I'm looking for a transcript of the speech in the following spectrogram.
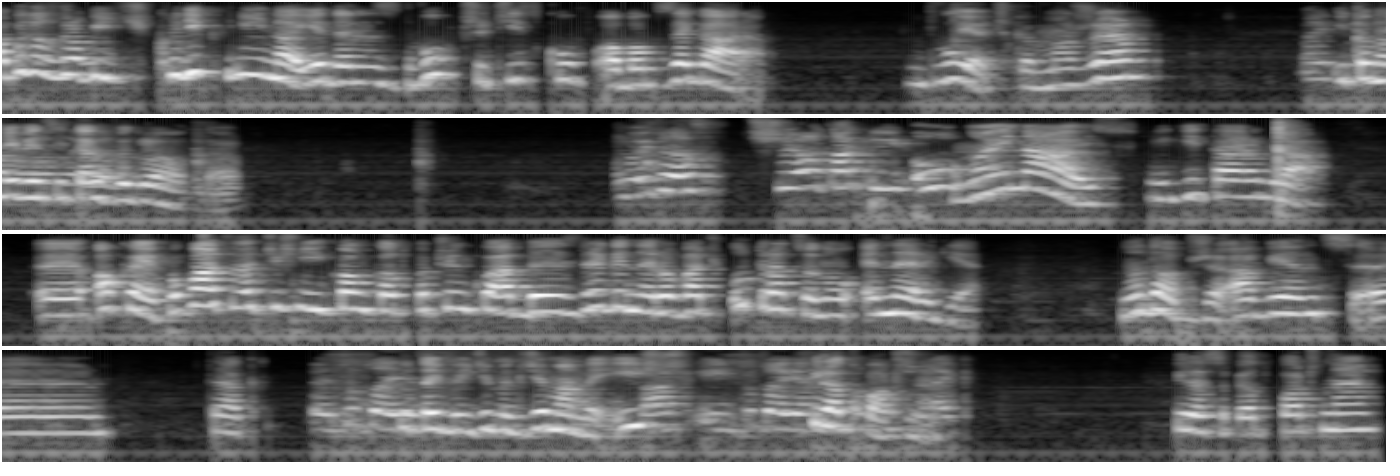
Aby to zrobić, kliknij na jeden z dwóch przycisków obok zegara. Dwójeczkę może. No I to mniej więcej tak wygląda. No i teraz trzy ataki. U! No i nice. I gitara gra. Yy, ok, po walce naciśnij ikonkę odpoczynku, aby zregenerować utraconą energię. No dobrze, a więc yy, tak, Y, Tutaj, tutaj jest, wyjdziemy, gdzie mamy iść. tak, i tutaj jest Chwilę odpocznę. odpoczynek. Chwilę sobie odpocznę.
